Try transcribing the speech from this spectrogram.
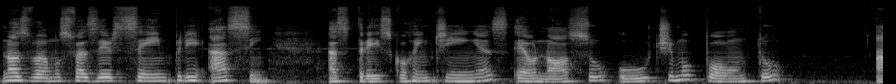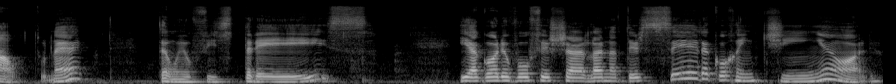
nós vamos fazer sempre assim. As três correntinhas é o nosso último ponto alto, né? Então, eu fiz três. E agora, eu vou fechar lá na terceira correntinha, olha.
